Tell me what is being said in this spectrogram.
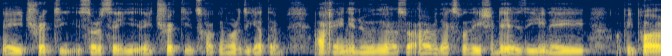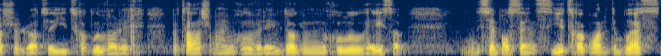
they tricked, so to say, they tricked Yitzchak in order to get them. So, however, the explanation is In the simple sense, Yitzchak wanted to bless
